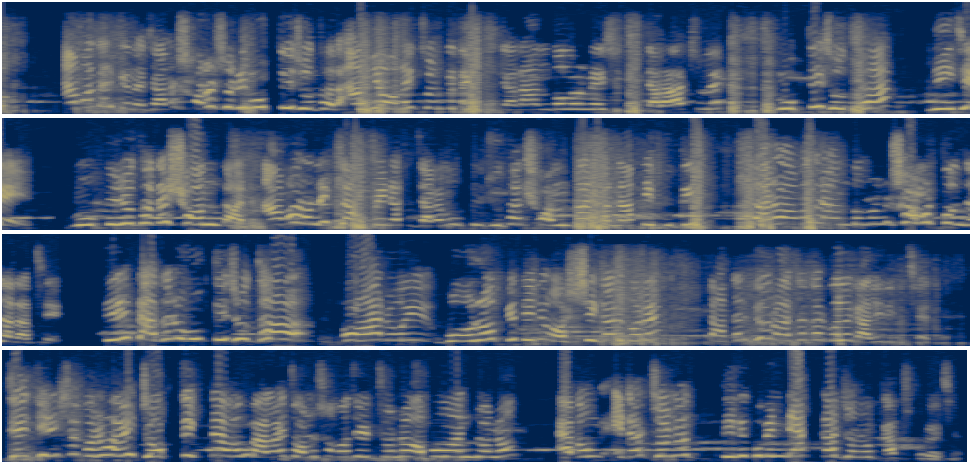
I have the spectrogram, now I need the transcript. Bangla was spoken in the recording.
আমাদেরকে না যারা সরাসরি মুক্তিযোদ্ধা, আমি অনেকজনকে দেখেছি যারা আন্দোলনে এসেছে যারা আসলে মুক্তিযোদ্ধা নিজেই, মুক্তিযোদ্ধাদের সন্তান। আমার অনেক ক্লাসমেট আছে যারা মুক্তিযোদ্ধার সন্তান বা নাতিপুতি, তারাও আমাদের আন্দোলনে সমর্থন জানাচ্ছে। তিনি তাদেরও মুক্তিযোদ্ধা হওয়ার ওই গৌরবকে তিনি অস্বীকার করে তাদেরকেও রাজাকার বলে গালি দিচ্ছেন। যে জিনিসটা কোনোভাবেই যৌক্তিক না এবং বাংলার জনসমাজের জন্য অপমানজনক এবং এটার জন্য তিনি খুবই ন্যাক্কারজনক কাজ করেছেন।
